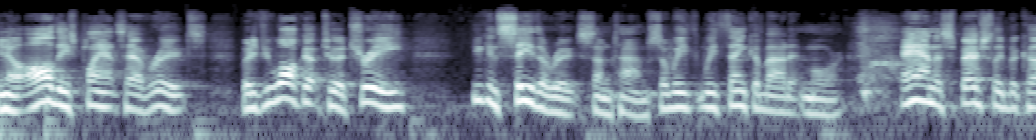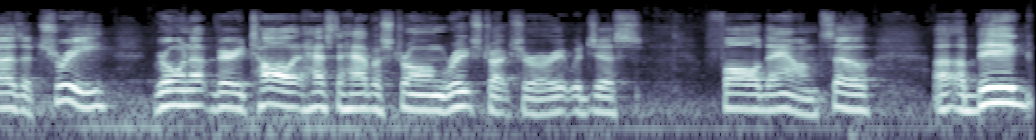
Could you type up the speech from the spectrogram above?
You know, all these plants have roots, but if you walk up to a tree, you can see the roots sometimes. So we, we think about it more. And especially because a tree growing up very tall, it has to have a strong root structure or it would just fall down. So uh, a big,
